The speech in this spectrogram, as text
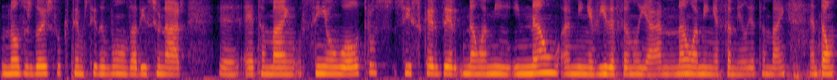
nós os dois o que temos sido bons a adicionar uh, é também sim ao outro, se isso quer dizer não a mim e não a minha vida familiar, não a minha família também, uhum. então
